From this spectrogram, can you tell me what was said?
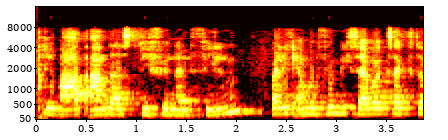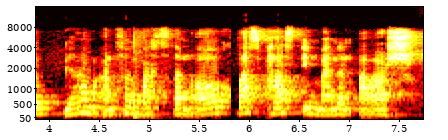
privat anders wie für einen Film, weil ich einfach für mich selber gesagt habe, ja, am Anfang macht es dann auch, was passt in meinen Arsch?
